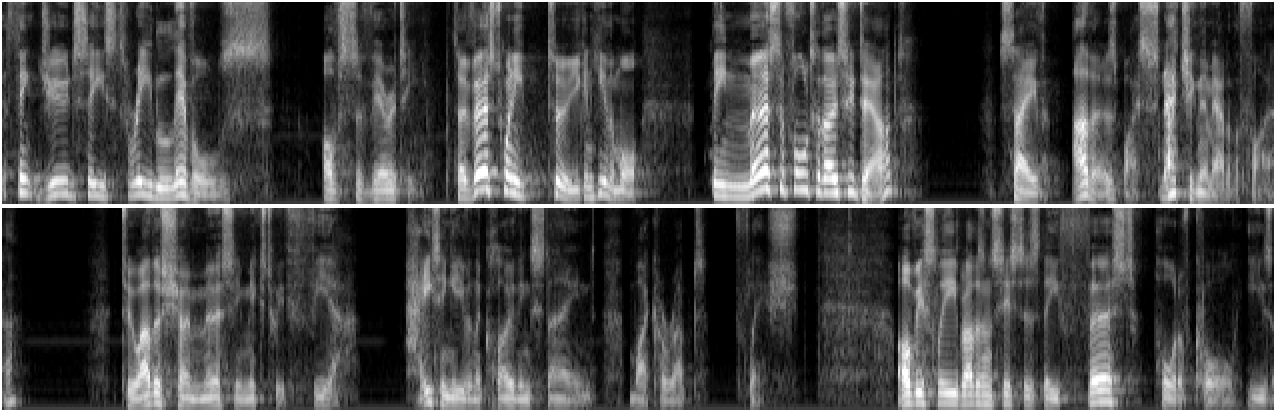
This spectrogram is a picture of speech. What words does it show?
think Jude sees three levels of severity. So, verse 22, you can hear them all. Be merciful to those who doubt, save others by snatching them out of the fire. To others, show mercy mixed with fear, hating even the clothing stained by corrupt flesh. Obviously, brothers and sisters, the first port of call is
